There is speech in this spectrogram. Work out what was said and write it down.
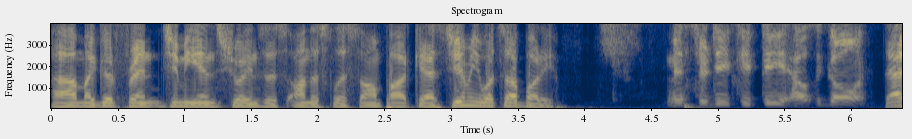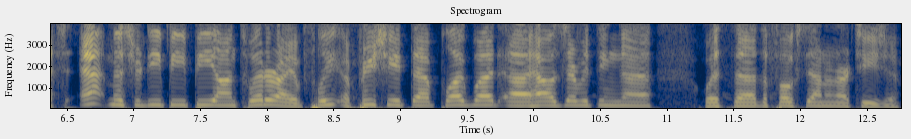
Uh, my good friend Jimmy Enes joins us on the Seleção podcast. Jimmy, what's up, buddy? Mr. DPP, how's it going? That's at Mr. DPP on Twitter. I appreciate that plug, bud. Uh, how's everything uh, with uh, the folks down in Artesia?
